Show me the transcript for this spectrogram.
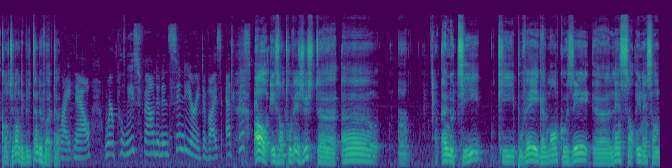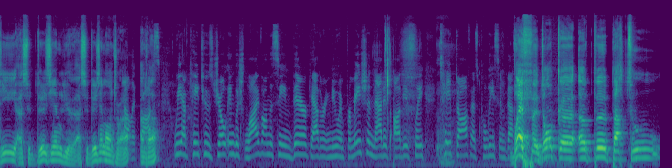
contenant des bulletins de vote. Oh, ils ont trouvé juste euh, un, un, outil qui pouvait également causer euh, une incendie à ce deuxième lieu, à ce deuxième endroit. endroit. We have K2's Joe English live on the scene there, gathering new information. That is obviously taped off as police investigate. Bref, donc euh, un peu partout,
